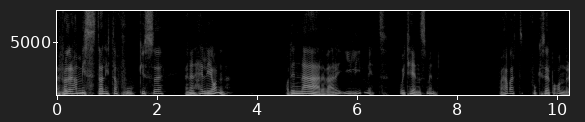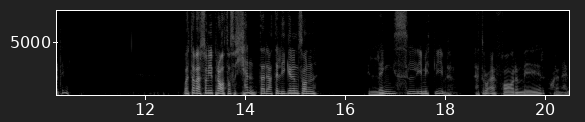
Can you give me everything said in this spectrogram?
Jeg føler jeg har mista litt av fokuset med Den hellige ånd og det nærværet i livet mitt og i tjenesten min. For jeg har vært fokusert på andre ting. Og Etter hvert som vi prata, kjente jeg at det ligger en sånn lengsel i mitt liv etter å erfare mer av Den hellige.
